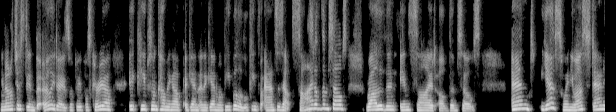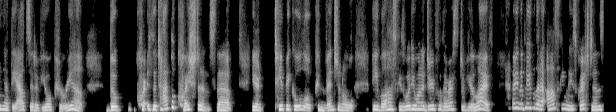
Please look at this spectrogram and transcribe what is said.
you know, not just in the early days of people's career, it keeps on coming up again and again when people are looking for answers outside of themselves rather than inside of themselves. And yes, when you are standing at the outset of your career, the the type of questions that you know typical or conventional people ask is what do you want to do for the rest of your life I mean, the people that are asking these questions,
